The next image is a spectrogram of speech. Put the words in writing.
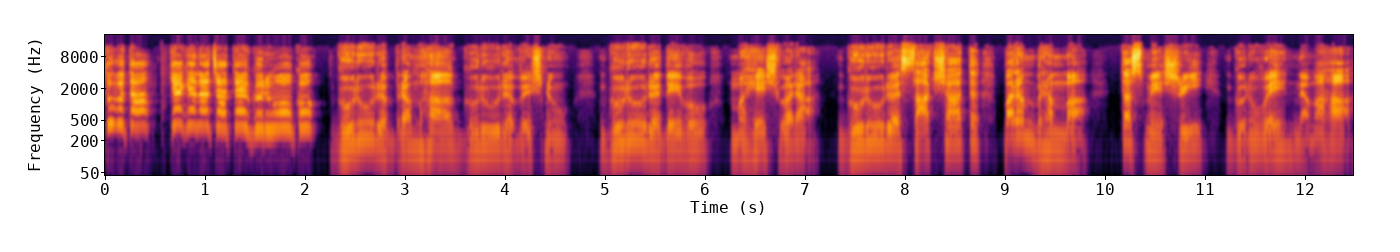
तू बता क्या कहना चाहता है गुरुओं को? गुरुर ब्रह्मा गुरुर विष्णु गुरुर देवो महेश्वरा गुरुर साक्षात परम ब्रह्मा तस्मे श्री गुरुवे नमः।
